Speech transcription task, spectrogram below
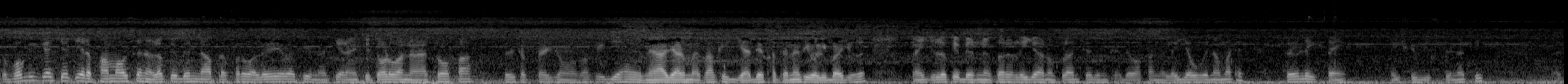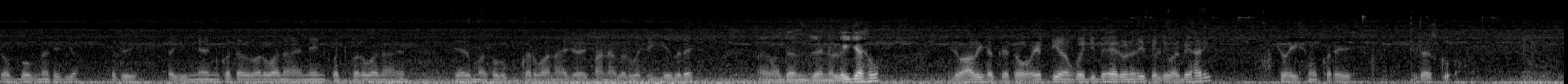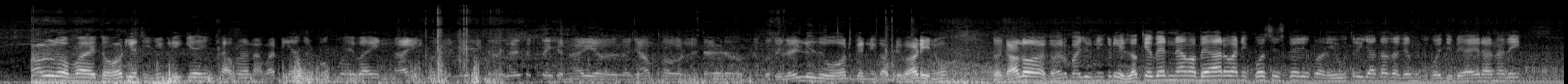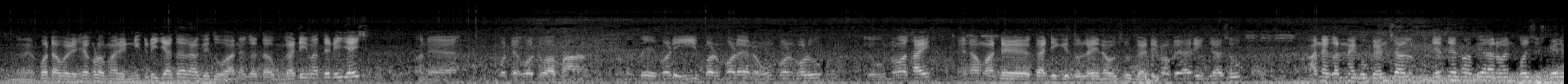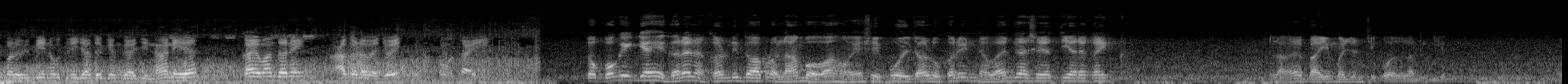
તો ભોગી ગયા છે અત્યારે ફાર્મ હાઉસ છે ને લકીબેનને આપણે ફરવા લઈ આવ્યા છીએ ને અત્યારે અહીંથી તોડવાના સોફા. જોઈ શકતા જો પાકી ગયા છે ને આ ઝાડમાં પાકી ગયા, દેખાતા નથી ઓલી બાજુ છે અહીંથી લકીબેનને ઘરે લઈ જવાનો પ્લાન છે જેમ કે દવાખાને લઈ જવું એના માટે. તો એ લઈ કંઈ ઇસ્યુ બીસ્યુ નથી. રોગ બોગ નથી ગયો બધું પછી નેન કટર કરવાના છે નેન કટ કરવાના છે ઝેરમાં થોડુંક કરવાના છે આગળ વધી ગયા બધે. એમાં ધંધો એને લઈ જાશું. જો આવી શકે તો એકટીવા કોઈ દી બહેરો નથી પહેલી વાર બિહારી. જોઈ શું કરે દસ ગો હાલો ભાઈ, તો ઓડિયાથી નીકળી ગયા છાપરાના વાટી આગળ. પકવાઈ ભાઈ નારિયેળ લઈ લીધા લઈ થઈ છે, નારિયેળ ને જામફળ ને દાડો બધું લઈ લીધું. ઓર્ગેનિક આપણી વાડીનું. તો ચાલો ઘર બાજુ નીકળી. લકીબેનને આમાં બેહારવાની કોશિશ કરી, પણ એ ઉતરી જતા હતા કેમ કે કોઈ દી બેહાર્યા નથી. ફટાફટ ઠેકડો મારી નીકળી જતા હતા, કીધું આને કરતાં હું ગાડીમાં ચડી જઈશ. અને ખોટે ખોટું બે પડી એ પણ પડે અને હું પણ પડું. એવું ન થાય. એના માટે ગાડી કીધું, લઈને આવું છું, ગાડીમાં બેહારી જશું. આને કરી નાખ્યું કેન્સલ બે તેમાં બેહારવાની કોશિશ કરી, પણ બેન ઉતરી જતું કેમ કે હજી નાની હે. કાંઈ વાંધો નહીં. આગળ હવે જોઈ શું થાય. તો પોગી ગયા એ ઘરે ને કરી દીધો આપણો લાંબો વાહો. એસી ફૂલ ચાલુ કરીને વાગ્યા છે અત્યારે કંઈક. એટલે હવે ભાઈ ઇમરજન્સી કોલ લાગી ગયો.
